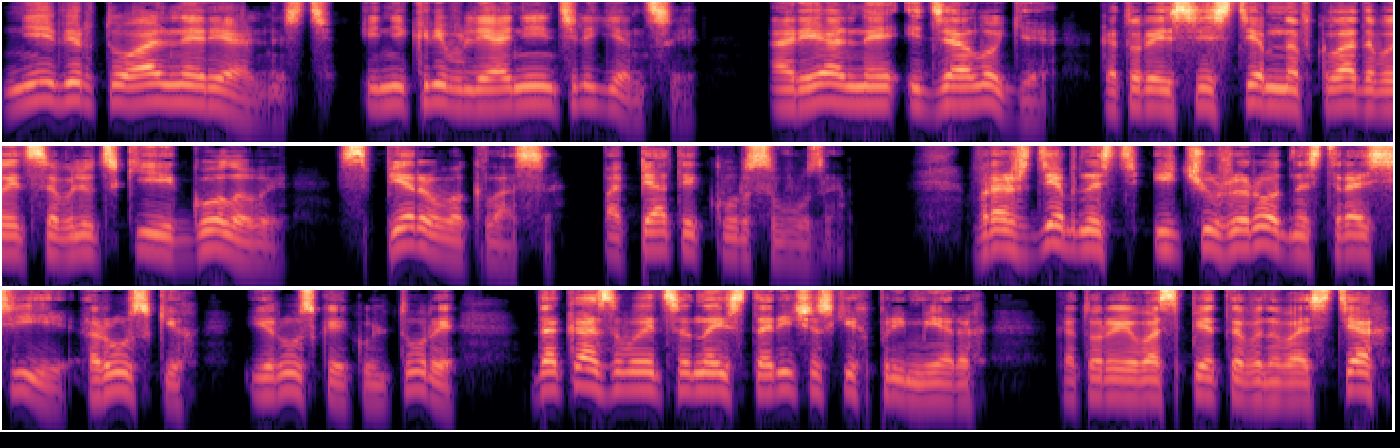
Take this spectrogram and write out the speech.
не виртуальная реальность и не кривляние интеллигенции, а реальная идеология — которая системно вкладывается в людские головы с первого класса по пятый курс вуза. Враждебность и чужеродность России, русских и русской культуры доказывается на исторических примерах, которые воспеты в новостях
